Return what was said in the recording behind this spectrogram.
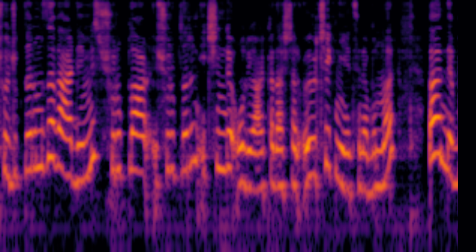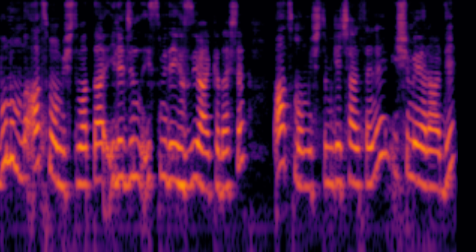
Çocuklarımıza verdiğimiz şuruplar şurupların içinde oluyor arkadaşlar. Ölçek niyetine bunlar. Ben de bununla atmamıştım. Hatta ilacın ismi de yazıyor arkadaşlar. Atmamıştım geçen sene. işime yarar diye.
